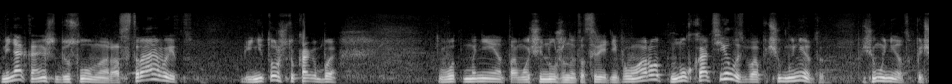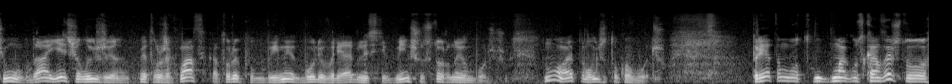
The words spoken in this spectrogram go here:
меня, конечно, безусловно расстраивает. И не то, что как бы вот мне там очень нужен этот средний поворот, ну хотелось бы, а почему нет? Почему нет? Почему? Да, есть же лыжи этого же класса, которые имеют более вариабельности в меньшую сторону и в большую. Ну, а это лыжи только в большую. При этом вот могу сказать, что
